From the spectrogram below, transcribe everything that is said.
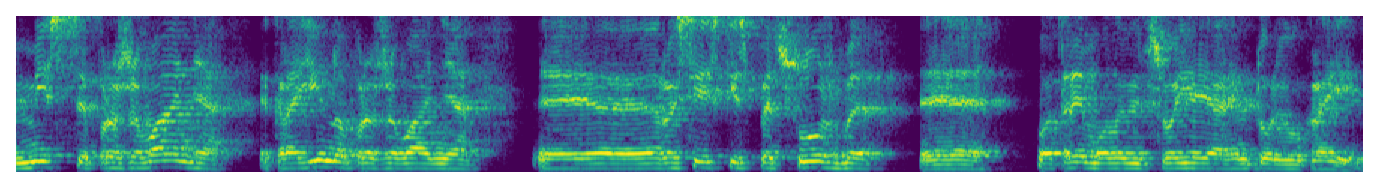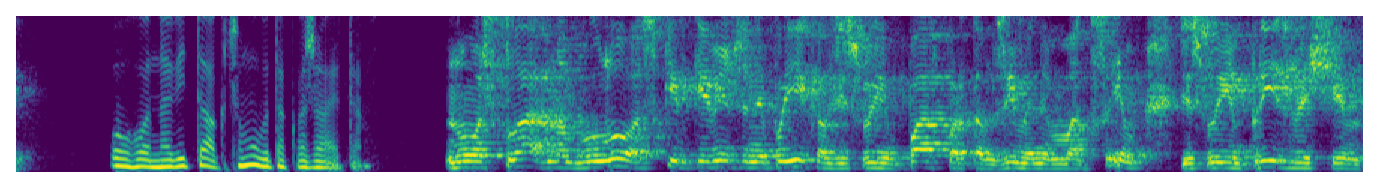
місце проживання, країну проживання російські спецслужби отримали від своєї агентури в Україні. Ого, навіть так. Чому ви так вважаєте? Ну, складно було, оскільки він же не поїхав зі своїм паспортом, з іменем Максим, зі своїм прізвищем.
